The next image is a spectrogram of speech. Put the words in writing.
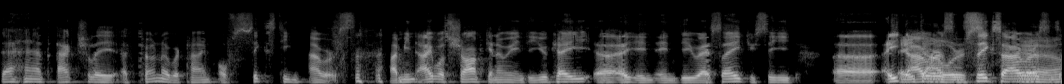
they had actually a turnover time of 16 hours. I mean, I was shocked, you know, in the UK, uh, in, in the USA to see uh, eight, Eight hours, and hours. six hours. Yeah.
